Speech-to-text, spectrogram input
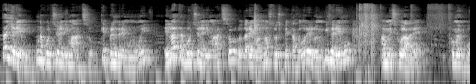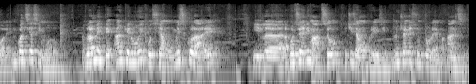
taglieremo una porzione di mazzo che prenderemo noi e l'altra porzione di mazzo lo daremo al nostro spettatore e lo inviteremo a mescolare come vuole, in qualsiasi modo. Naturalmente anche noi possiamo mescolare il, la porzione di mazzo che ci siamo presi, non c'è nessun problema, anzi,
